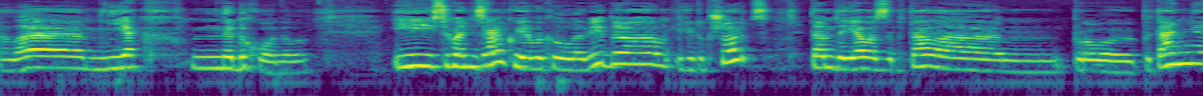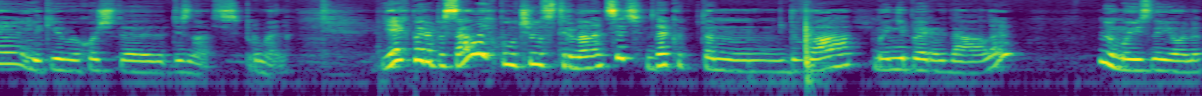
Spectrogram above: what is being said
але ніяк не доходило. І сьогодні зранку я виклала відео YouTube Shorts, там, де я вас запитала про питання, які ви хочете дізнатися про мене. Я їх переписала, їх вийшло 13, деякі там два мені передали, ну, мої знайомі.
